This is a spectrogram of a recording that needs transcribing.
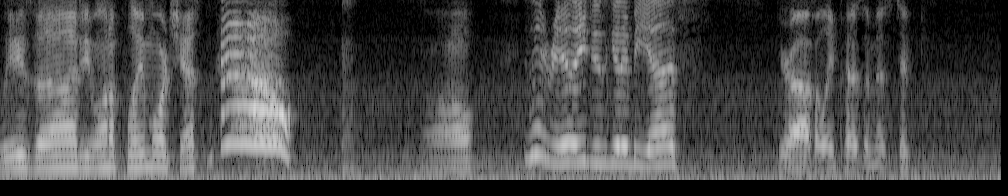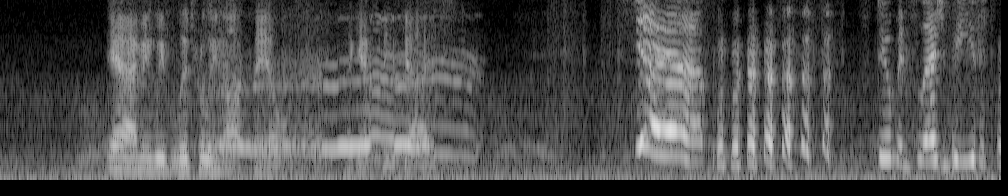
Lisa, do you want to play more chess? No! Oh. Is it really just gonna be us? You're awfully pessimistic. Yeah, I mean, we've literally not failed against these guys. Shut up! Stupid flesh beast!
